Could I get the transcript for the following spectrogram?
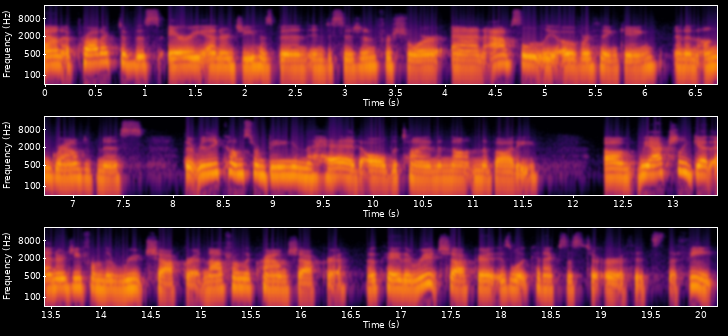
and a product of this airy energy has been indecision for sure, and absolutely overthinking and an ungroundedness that really comes from being in the head all the time and not in the body. Um, we actually get energy from the root chakra, not from the crown chakra. Okay, the root chakra is what connects us to earth. It's the feet,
